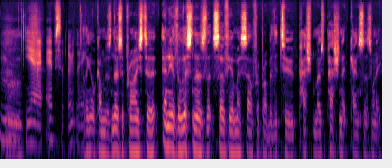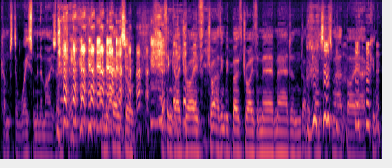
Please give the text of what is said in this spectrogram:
Mm, yeah, absolutely. I think it'll come as no surprise to any of the listeners that Sophie and myself are probably the two passion, most passionate councillors when it comes to waste minimisation in the council. I think I drive, dri I think we both drive the mayor mad and other councillors mad by uh, con-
